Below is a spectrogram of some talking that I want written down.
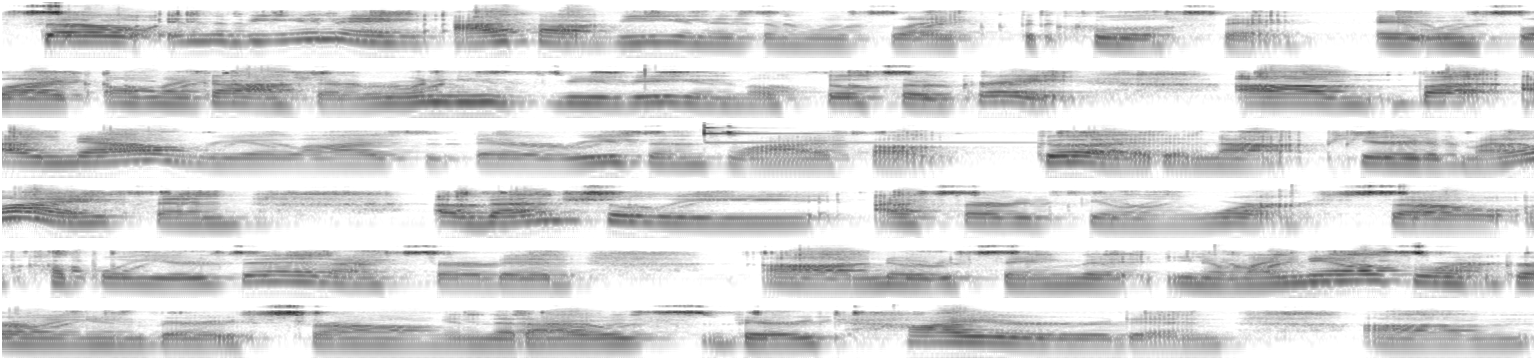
So in the beginning, I thought veganism was like the coolest thing. It was like, oh my gosh, everyone needs to be vegan. They'll feel so great. Um, but I now realize that there are reasons why I felt good in that period of my life. And eventually I started feeling worse. So a couple years in, I started uh, noticing that you know my nails weren't growing in very strong and that I was very tired and um,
